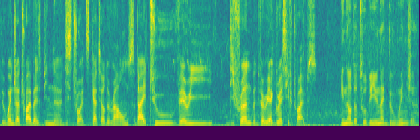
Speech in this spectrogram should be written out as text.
The Wenja tribe has been uh, destroyed, scattered around by two very different but very aggressive tribes. In order to reunite the Wenja,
